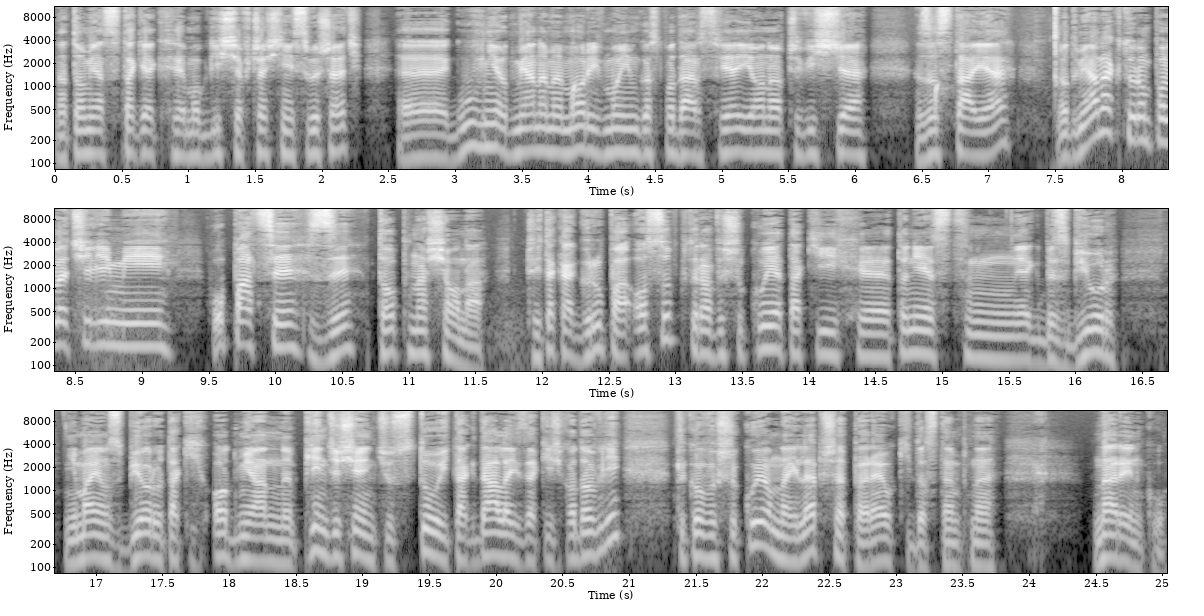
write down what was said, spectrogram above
Natomiast, tak jak mogliście wcześniej słyszeć, e, głównie odmiana memorii w moim gospodarstwie i ona oczywiście zostaje. Odmiana, którą polecili mi chłopacy z Top Nasiona, czyli taka grupa osób, która wyszukuje takich, e, to nie jest mm, jakby zbiór, nie mają zbioru takich odmian 50, 100 i tak dalej z jakiejś hodowli, tylko wyszukują najlepsze perełki dostępne na rynku.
